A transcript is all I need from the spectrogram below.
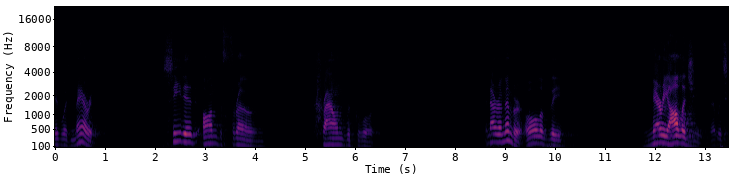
It was Mary, seated on the throne, crowned with glory. And I remember all of the Mariology that was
